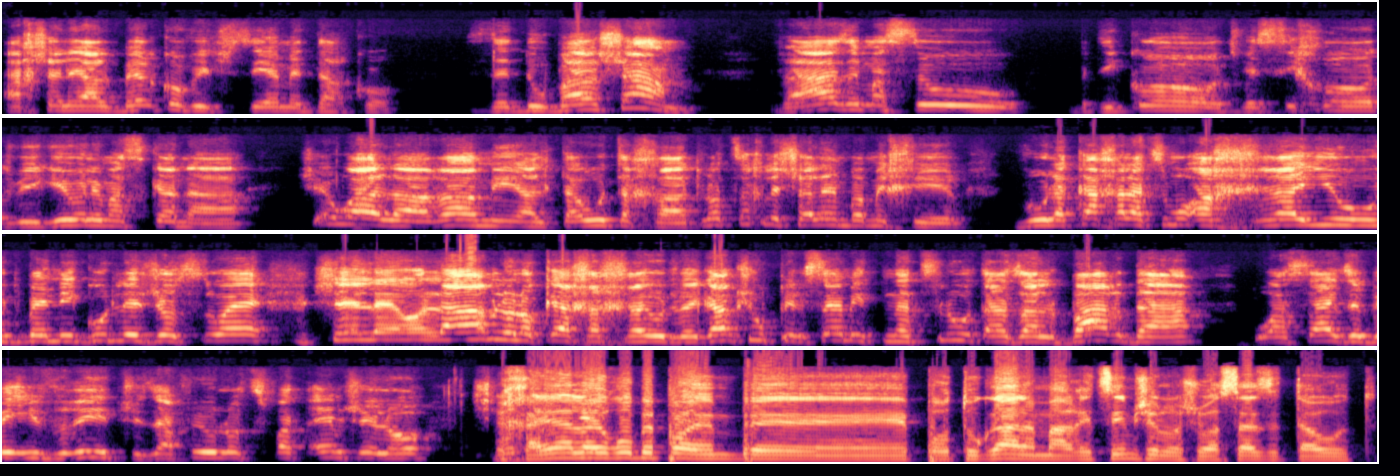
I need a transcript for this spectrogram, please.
אח של אייל ברקוביץ' סיים את דרכו. זה דובר שם, ואז הם עשו בדיקות ושיחות והגיעו למסקנה שוואלה, רמי על טעות אחת, לא צריך לשלם במחיר, והוא לקח על עצמו אחריות בניגוד לז'וסואה, שלעולם לא לוקח אחריות, וגם כשהוא פרסם התנצלות אז על ברדה, הוא עשה את זה בעברית, שזה אפילו לא שפת אם שלו. שחלילה לא יראו בפו- בפורטוגל, המעריצים שלו, שהוא עשה איזה טעות.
